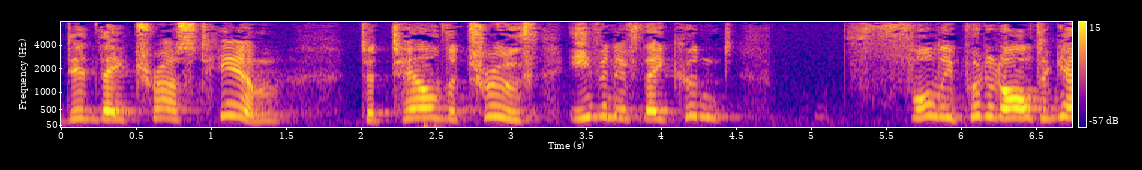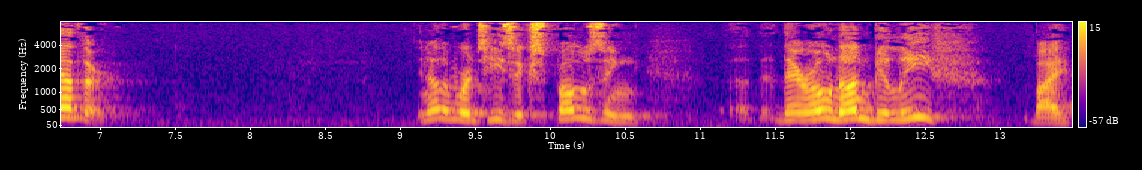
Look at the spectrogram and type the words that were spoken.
Did they trust him to tell the truth, even if they couldn't fully put it all together? In other words, he's exposing their own unbelief by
